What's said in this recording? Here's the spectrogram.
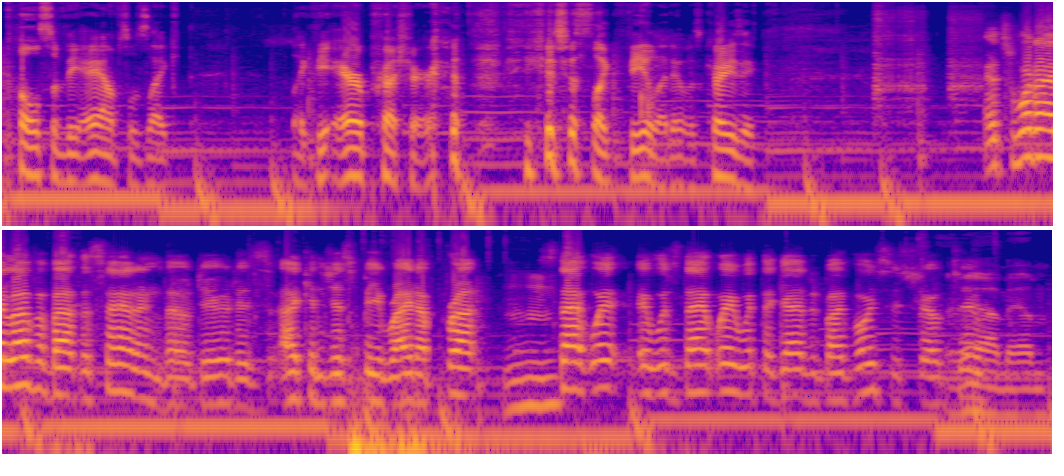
pulse of the amps was like like the air pressure. you could just like feel it. It was crazy. It's what I love about the Saturn, though, dude. Is I can just be right up front. hmm It's that way. It was that way with the Guided by Voices show too. Yeah, man.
